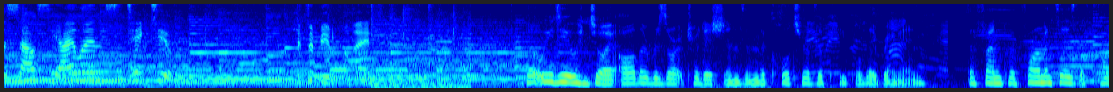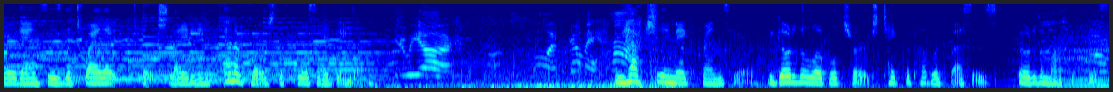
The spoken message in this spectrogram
The South Sea Islands. Take two. It's a beautiful day. But we do enjoy all the resort traditions and the culture of the people they bring in. The fun performances, the fire dances, the twilight torch lighting, and of course the poolside bingo. Here we are. Oh, I forgot my hat. We actually make friends here. We go to the local church, take the public buses, go to the marketplaces.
